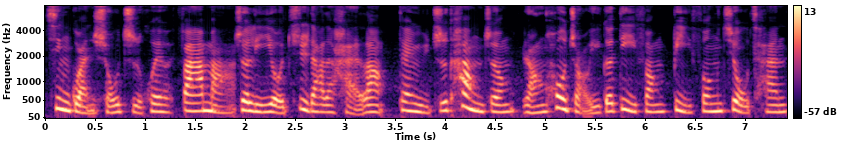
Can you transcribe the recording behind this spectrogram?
尽管手指会发麻。这里有巨大的海浪，但与之抗争，然后找一个地方避风就餐，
